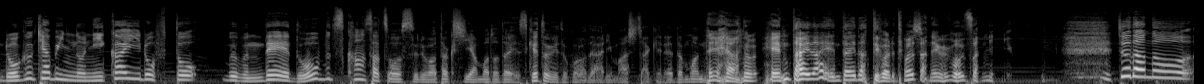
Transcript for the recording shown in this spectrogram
ログキャビンの2階ロフト部分で動物観察をする私山田大輔というところでありましたけれどもね。あの変態だ変態だって言われてましたね無坊さんに。ちょうどあの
